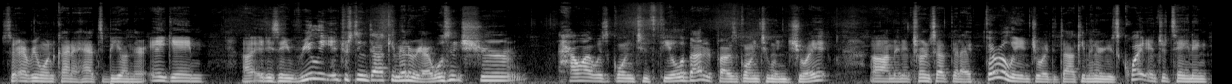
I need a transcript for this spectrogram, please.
so everyone kind of had to be on their A game. Uh, it is a really interesting documentary. I wasn't sure how I was going to feel about it, if I was going to enjoy it. Um, and it turns out that I thoroughly enjoyed the documentary. It was quite entertaining.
